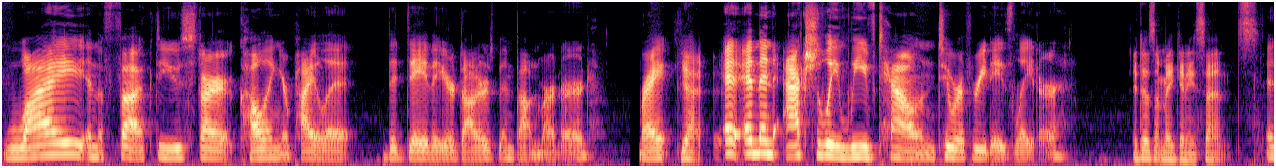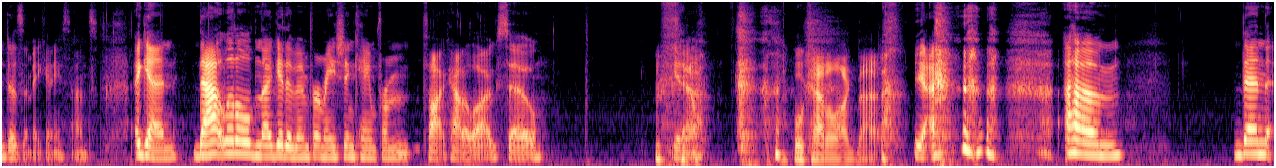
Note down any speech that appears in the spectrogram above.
why in the fuck do you start calling your pilot the day that your daughter's been found murdered? Right? Yeah, And, and then actually leave town two or three days later. it doesn't make any sense. It doesn't make any sense. Again, that little nugget of information came from Thought Catalog. So, you know, Yeah. we'll catalog that. Yeah. um then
